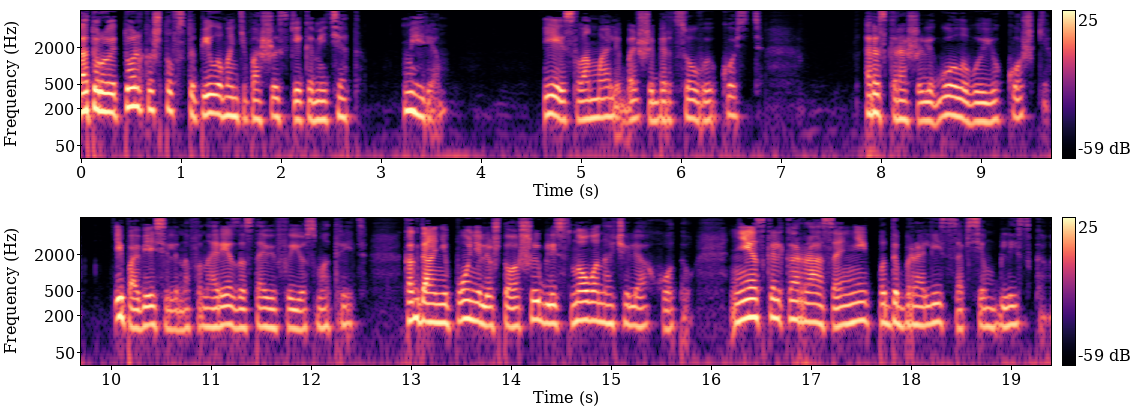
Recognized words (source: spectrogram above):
которая только что вступила в антифашистский комитет. Мириам. Ей сломали большеберцовую кость, раскрошили голову ее кошки и повесили на фонаре, заставив ее смотреть. Когда они поняли, что ошиблись, снова начали охоту. Несколько раз они подобрались совсем близко.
